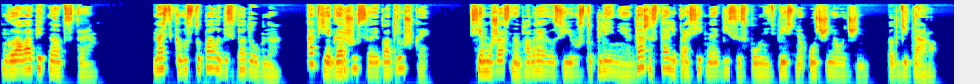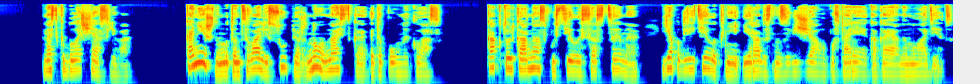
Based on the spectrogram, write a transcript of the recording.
Глава 15. Настя выступала бесподобно. Как я горжусь своей подружкой. Всем ужасно понравилось ее выступление, даже стали просить на бис исполнить песню очень-очень, под гитару. Настя была счастлива. Конечно, мы танцевали супер, но Настя – это полный класс. Как только она спустилась со сцены, я подлетела к ней и радостно завизжала, повторяя, какая она молодец.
